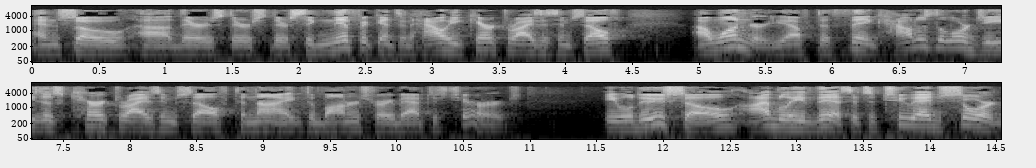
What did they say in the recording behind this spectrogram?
And so uh, there's there's there's significance in how he characterizes himself. I wonder, you have to think, how does the Lord Jesus characterize himself tonight to Bonners Ferry Baptist Church? He will do so, I believe this, it's a two-edged sword.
